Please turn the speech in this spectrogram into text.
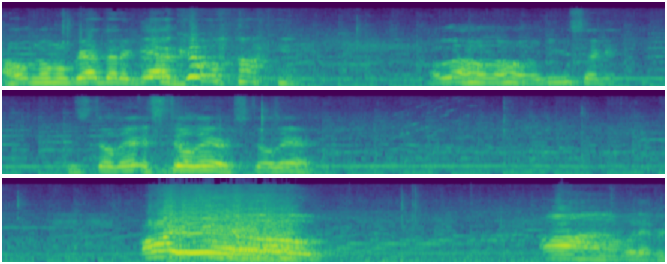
I hope no one grabbed that again. Oh, come on. Hold on, hold on, hold on. Give me a second. It's still there. It's still there. It's still there. Oh yeah! Go. Ah, whatever.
